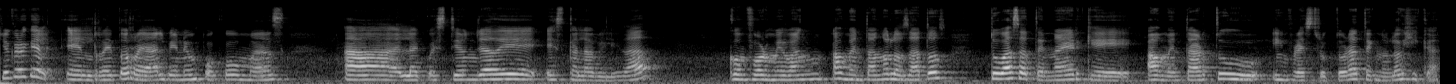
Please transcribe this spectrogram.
Yo creo que el, el, reto real viene un poco más a la cuestión ya de escalabilidad. Conforme van aumentando los datos, tú vas a tener que aumentar tu infraestructura tecnológica.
